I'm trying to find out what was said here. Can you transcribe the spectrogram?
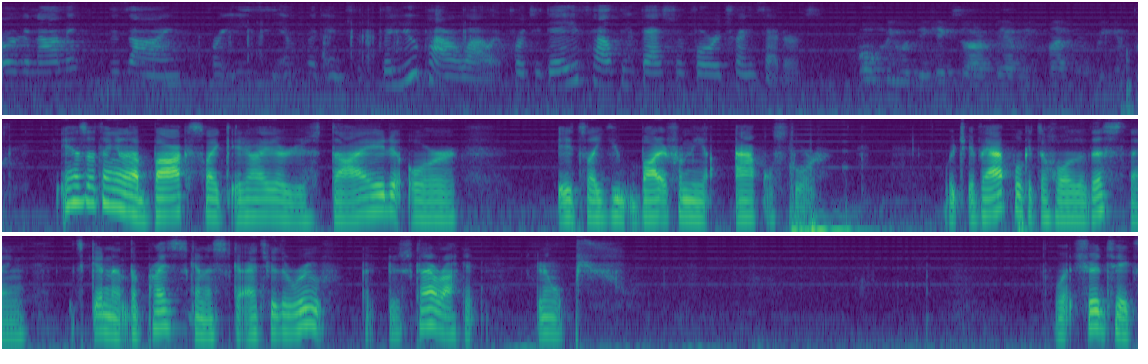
ergonomic design for easy input entry. The U-Power wallet for today's healthy, fashion-forward trendsetters. Hopefully, with the Kickstarter family funding, we can bring It has a thing in that box like it either just died or it's like you bought it from the Apple store. Which if Apple gets a hold of this thing, it's gonna the price is gonna sky through the roof, uh, skyrocket. It's gonna go. What should take,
